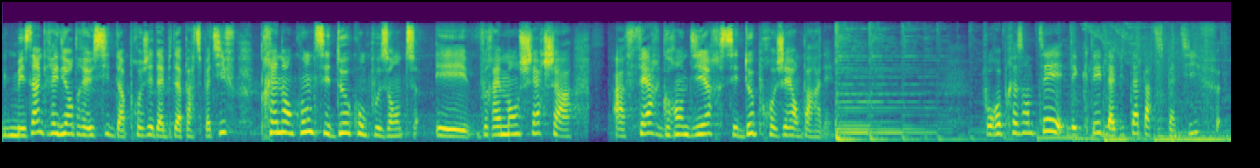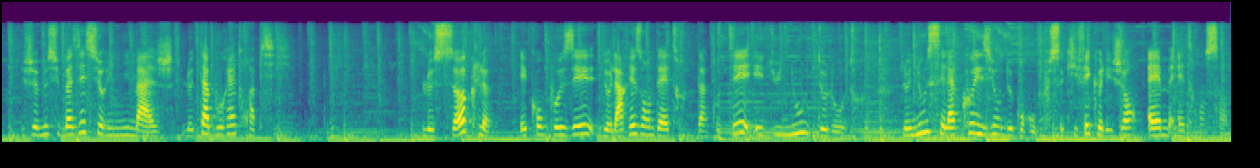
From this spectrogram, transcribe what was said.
mes ingrédients de réussite d'un projet d'habitat participatif prennent en compte ces deux composantes et vraiment cherchent à faire grandir ces deux projets en parallèle. Pour représenter les clés de l'habitat participatif, je me suis basée sur une image, le tabouret trois pieds. Le socle est composé de la raison d'être d'un côté et du nous de l'autre. Le nous, c'est la cohésion de groupe, ce qui fait que les gens aiment être ensemble.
